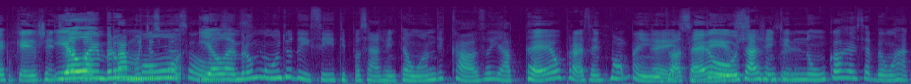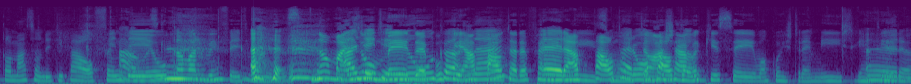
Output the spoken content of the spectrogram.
quê. Porque a gente E eu lembro pra muitas mu- pessoas. E eu lembro muito disso. E, tipo assim, a gente tem um ano de casa e até o presente momento, É, até Deus hoje, a gente quiser. nunca recebeu uma reclamação de tipo, ah, Ah, mas ofendeu. que trabalho bem feito, meninas. Não, mas A o gente medo é nunca, porque a né? pauta era Era, a feminismo. pauta era uma então pauta- achava que ia ser uma coisa extremista. Que a gente ia Era.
